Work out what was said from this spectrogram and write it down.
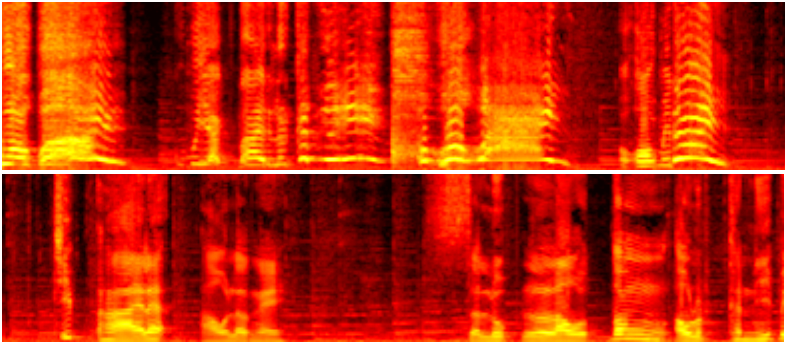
กวงไปกูไม่อยากตายในรถคันนี้เอากวงไปเอาออกไม่ได้ ชิปหายแล้ว เอาแล้วไง สรุปเราต้องเอารถคันนี้ไป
